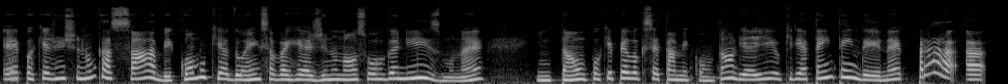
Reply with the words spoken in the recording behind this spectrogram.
É, porque a gente nunca sabe como que a doença vai reagir no nosso organismo, né? Então, porque pelo que você está me contando, e aí eu queria até entender, né? Para a,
